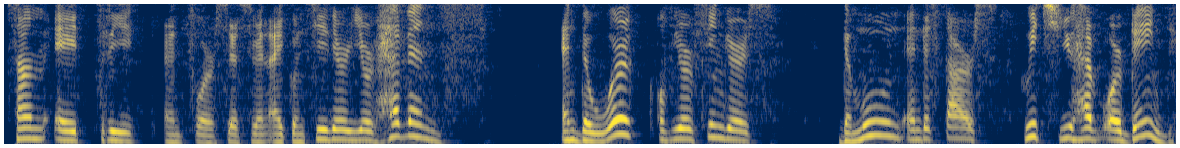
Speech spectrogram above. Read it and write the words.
Psalm 8 3 and 4 says when i consider your heavens and the work of your fingers the moon and the stars which you have ordained.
